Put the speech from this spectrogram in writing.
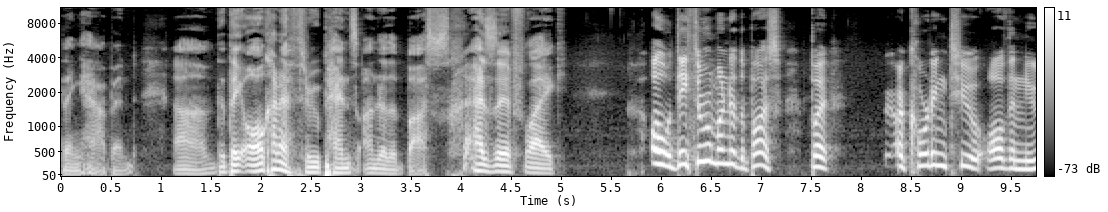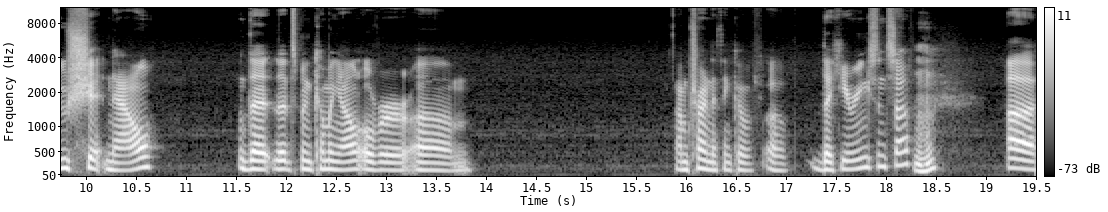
thing happened. Um, that they all kind of threw Pence under the bus as if like Oh, they threw him under the bus, but according to all the new shit now that that's been coming out over um I'm trying to think of of the hearings and stuff. Mhm. Uh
